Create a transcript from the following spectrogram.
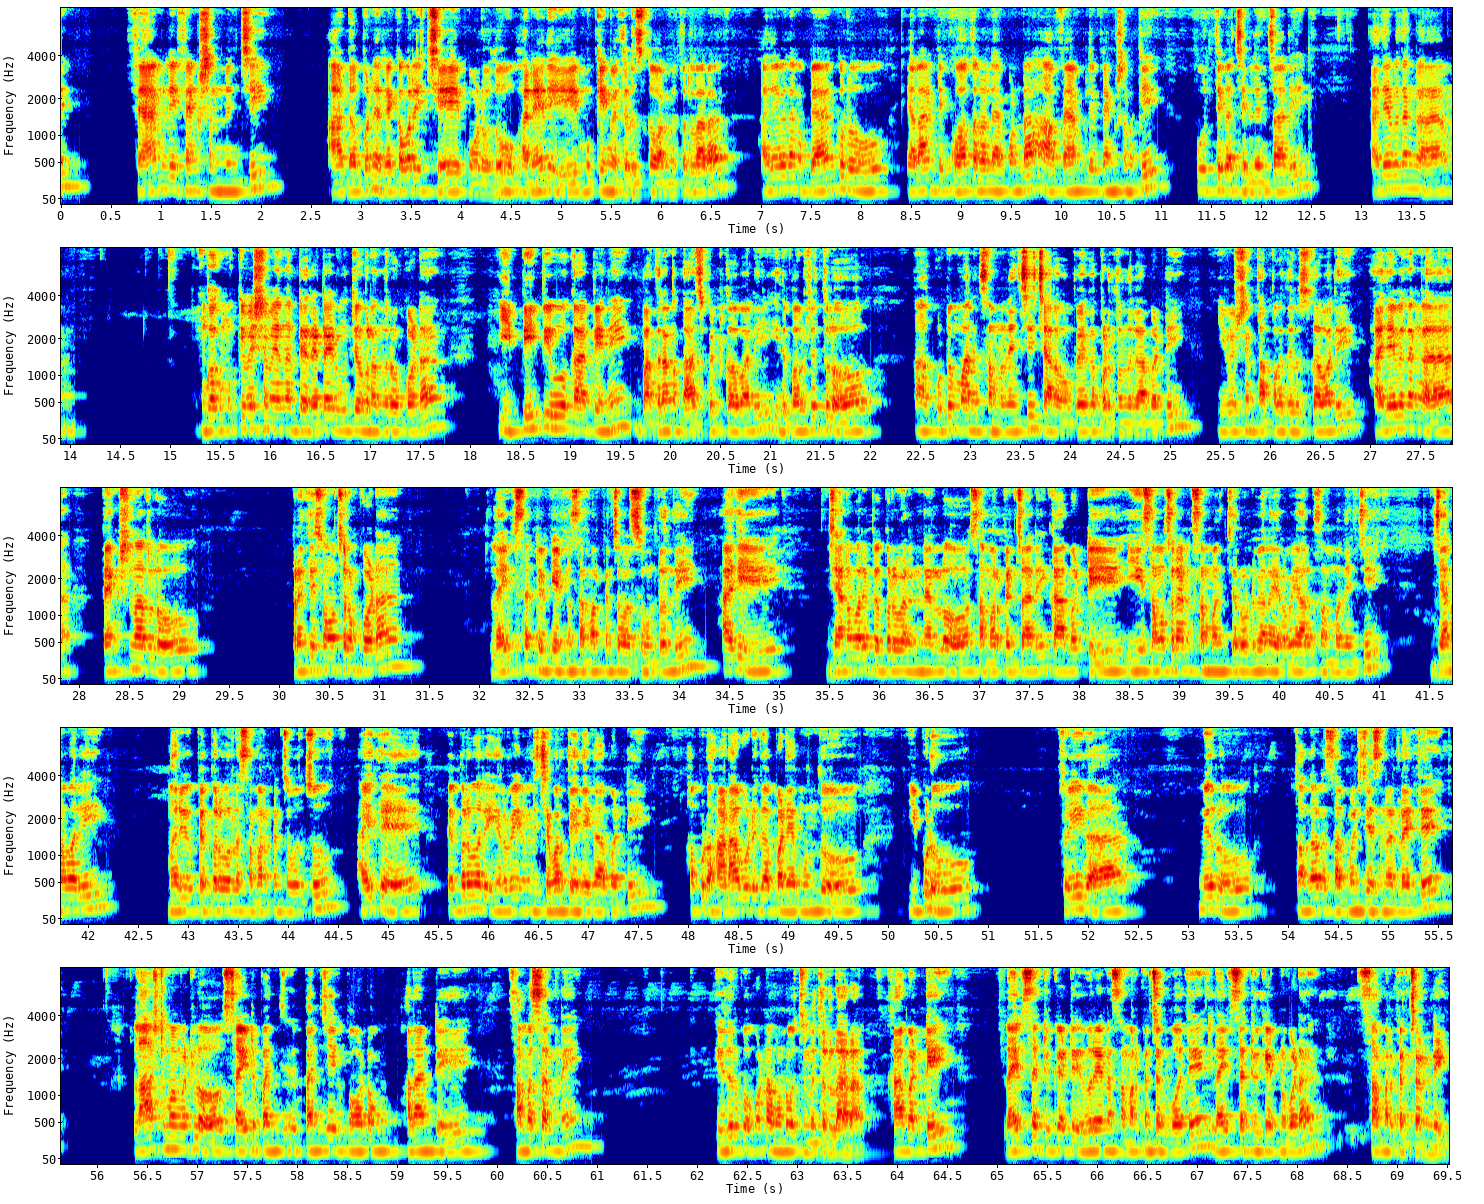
ఫ్యామిలీ ఫంక్షన్ నుంచి ఆ డబ్బుని రికవరీ చేయకూడదు అనేది ముఖ్యంగా తెలుసుకోవాలి మిత్రులారా. అదేవిధంగా బ్యాంకులు ఎలాంటి కోతలు లేకుండా ఆ ఫ్యామిలీ పెన్షన్కి పూర్తిగా చెల్లించాలి. అదేవిధంగా ఇంకొక ముఖ్య విషయం ఏంటంటే రిటైర్డ్ ఉద్యోగులందరూ కూడా ఈ పీపీఓ కాపీని భద్రంగా దాచిపెట్టుకోవాలి. ఇది భవిష్యత్తులో కుటుంబానికి సంబంధించి చాలా ఉపయోగపడుతుంది కాబట్టి ఈ విషయం తప్పక తెలుసుకోవాలి. అదేవిధంగా పెన్షనర్లు ప్రతి సంవత్సరం కూడా లైఫ్ సర్టిఫికేట్ను సమర్పించవలసి ఉంటుంది. అది జనవరి ఫిబ్రవరి నెలలో సమర్పించాలి. కాబట్టి ఈ సంవత్సరానికి సంబంధించి రెండు వేల ఇరవై ఆరుకు సంబంధించి జనవరి మరియు ఫిబ్రవరిలో సమర్పించవచ్చు. అయితే ఫిబ్రవరి ఇరవై ఎనిమిది చివరి తేదీ కాబట్టి అప్పుడు హడావుడిగా పడే ముందు ఇప్పుడు ఫ్రీగా మీరు తొందరగా సబ్మిట్ చేసినట్లయితే లాస్ట్ మూమెంట్లో సైట్ పని పనిచేయకపోవటం అలాంటి సమస్యల్ని ఎదుర్కోకుండా ఉండవచ్చు మిత్రులారా. కాబట్టి లైఫ్ సర్టిఫికేట్ ఎవరైనా సమర్పించకపోతే లైఫ్ సర్టిఫికేట్ను కూడా సమర్పించండి.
